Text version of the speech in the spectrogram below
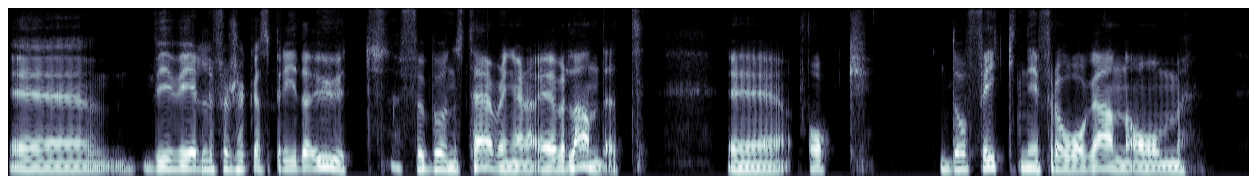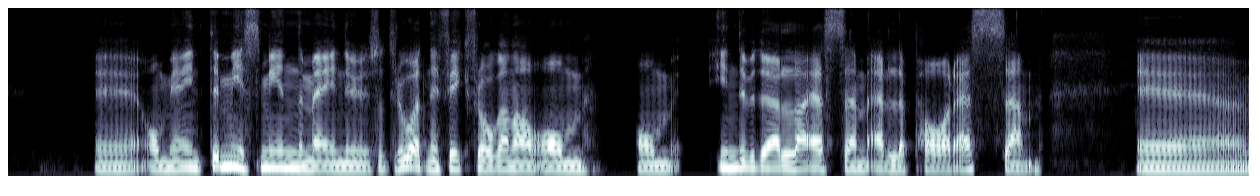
eh, vi vill försöka sprida ut förbundstävlingarna över landet. Eh, och då fick ni frågan om, eh, om jag inte missminner mig nu, så tror jag att ni fick frågan om, om individuella SM eller par-SM. Eh,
